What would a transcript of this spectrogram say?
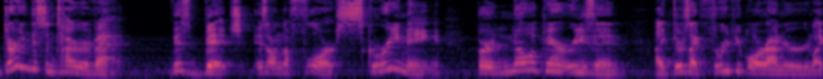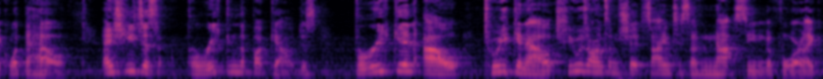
during this entire event, this bitch is on the floor screaming for no apparent reason. Like there's like three people around her, like what the hell, and she's just freaking the fuck out, just freaking out, tweaking out. She was on some shit scientists have not seen before. Like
